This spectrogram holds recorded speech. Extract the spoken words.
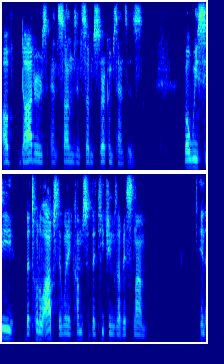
of daughters and sons in some circumstances. But we see the total opposite when it comes to the teachings of Islam. In,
